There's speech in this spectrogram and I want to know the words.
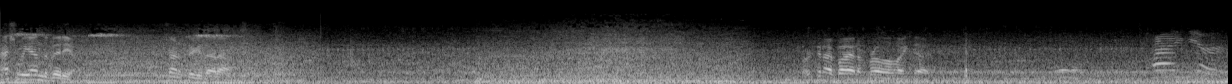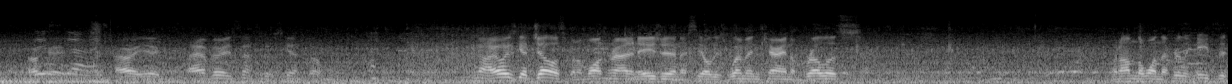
How should we end the video? I'm trying to figure that out. Where can I buy an umbrella like that? Try here. Okay. This guy. All right, yeah. I have very sensitive skin, so. You know, I always get jealous when I'm walking around in Asia and I see all these women carrying umbrellas. When I'm the one that really needs it.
